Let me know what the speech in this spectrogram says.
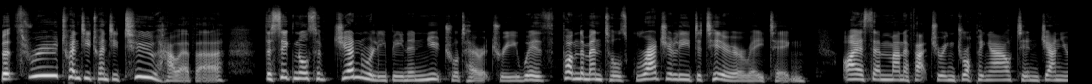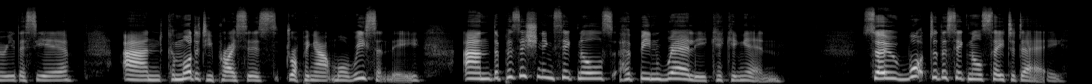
But through 2022, however, the signals have generally been in neutral territory, with fundamentals gradually deteriorating, ISM manufacturing dropping out in January this year, and commodity prices dropping out more recently, and the positioning signals have been rarely kicking in. So, what do the signals say today?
